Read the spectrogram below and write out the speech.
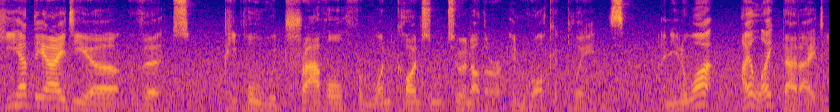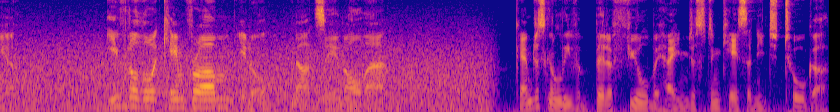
He had the idea that people would travel from one continent to another in rocket planes. And you know what? I like that idea. Even although it came from, you know, Nazi and all that. Okay, I'm just going to leave a bit of fuel behind just in case I need to toga.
